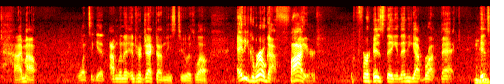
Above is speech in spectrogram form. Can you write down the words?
Time out. Once again, I'm going to interject on these two as well. Eddie Guerrero got fired for his thing, and then he got brought back. Mm-hmm. His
